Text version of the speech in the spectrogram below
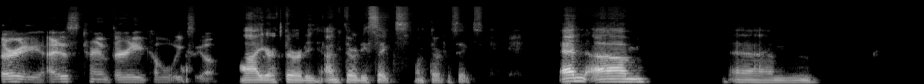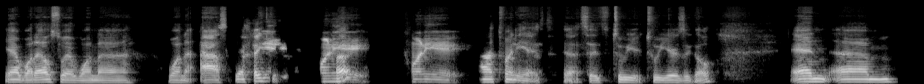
30. I just turned 30 a couple weeks ago. Ah, you're 30. I'm 36. I'm 36. And um um yeah, what else do I wanna wanna ask? Yeah, thank 28, you. 28. Huh? 28. Ah, 28. Yeah, so it's two two years ago. And um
